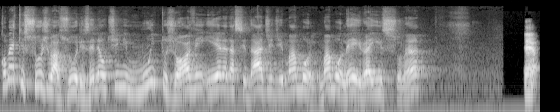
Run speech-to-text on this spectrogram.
Como é que surge o Azures? Ele é um time muito jovem e ele é da cidade de Mamoleiro, é isso, né? É,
